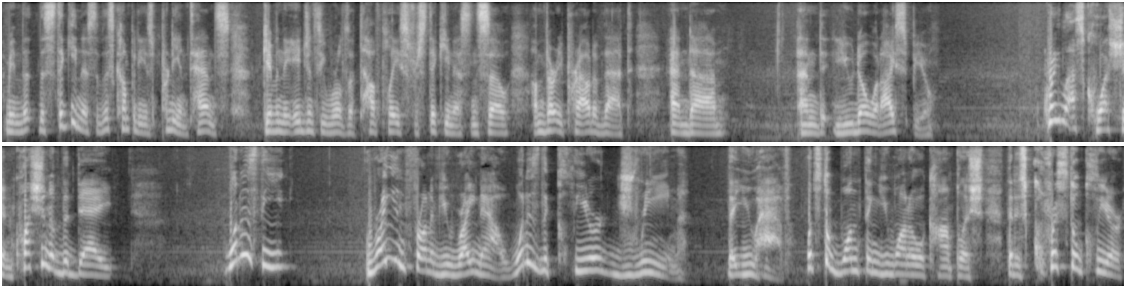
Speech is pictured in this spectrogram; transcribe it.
I mean, the, the, stickiness of this company is pretty intense, given the agency world's a tough place for stickiness. And so I'm very proud of that. And um, and you know what I spew. Great last question. Question of the day. What is the right in front of you right now? What is the clear dream that you have? What's the one thing you want to accomplish that is crystal clear?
